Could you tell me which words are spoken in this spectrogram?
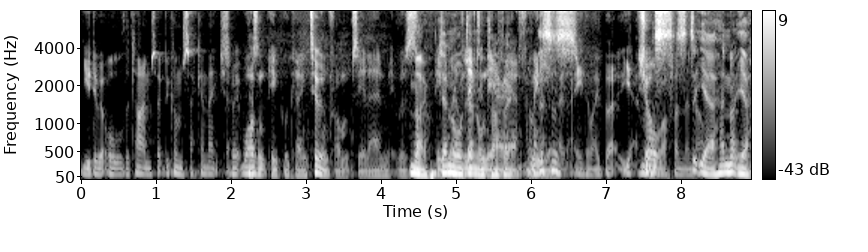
you do it all the time, so it becomes second nature. So it wasn't people going to and from CNM. It was No, people general- lived general in the traffic. area for Well, many this years. is- either way, but yeah, Sure. more often than St- not. yeah, and not, yeah,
